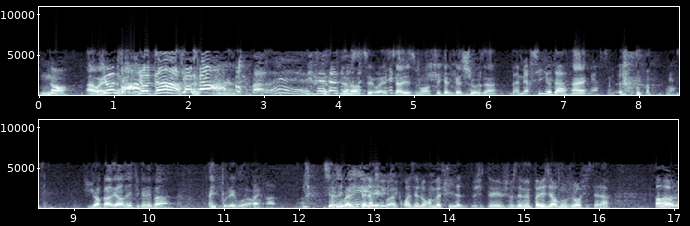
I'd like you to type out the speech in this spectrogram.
Non. Ah ouais. Yoda. Yoda Non, non, c'est vrai. Sérieusement, c'est quelque chose, hein. Bah merci Yoda. Ouais. Merci. Merci. Tu l'as pas regardé, tu connais pas? Ah, il faut les voir. Pas grave. C'est la nouvelle Tout à l'heure, télé, j'ai quoi. j'ai croisé Laurent Baffy, j'étais- je n'osais même pas lui dire bonjour, j'étais là. Oh, le-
